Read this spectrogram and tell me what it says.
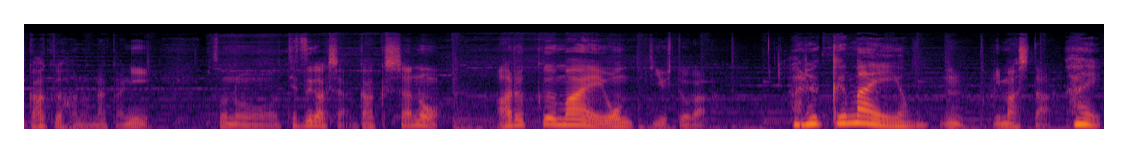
学派の中にその哲学者学者のアルクマエオンっていう人が、歩く前ようん、いました。はい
